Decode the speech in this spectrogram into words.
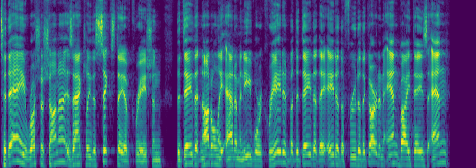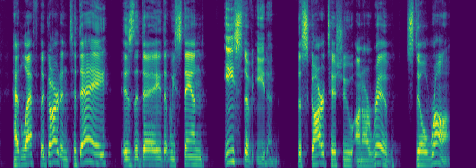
Today, Rosh Hashanah is actually the sixth day of creation, the day that not only Adam and Eve were created, but the day that they ate of the fruit of the garden and by day's end had left the garden. Today is the day that we stand east of Eden, the scar tissue on our rib still raw,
